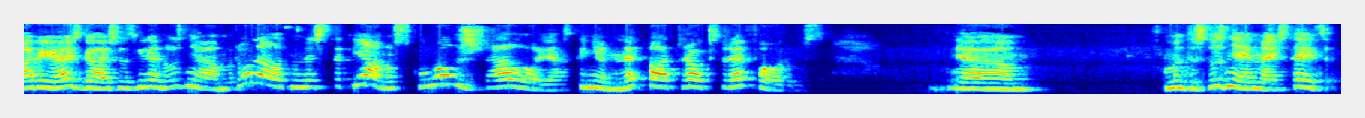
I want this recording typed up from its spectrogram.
arī aizgājis uz vienu uzņēmumu runāt, un es teicu, jā, nu, skolas žēlojās, ka viņiem nepārtrauks reformas. Man tas uzņēmējs teica,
